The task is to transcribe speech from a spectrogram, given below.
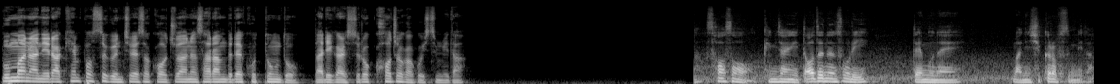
뿐만 아니라 캠퍼스 근처에서 거주하는 사람들의 고통도 날이 갈수록 커져가고 있습니다. 서서 굉장히 떠드는 소리 때문에 많이 시끄럽습니다.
